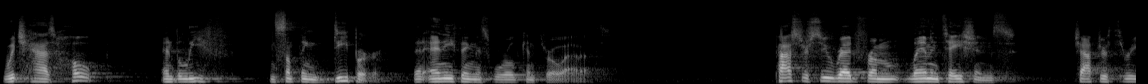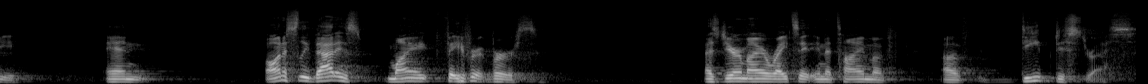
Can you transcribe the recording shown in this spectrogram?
which has hope and belief in something deeper than anything this world can throw at us. Pastor Sue read from Lamentations chapter 3. And honestly, that is my favorite verse. As Jeremiah writes it in a time of, of deep distress.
